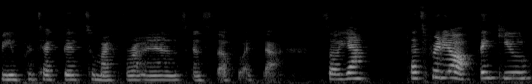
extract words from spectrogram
being protective to my friends and stuff like that. So yeah that's pretty all. Thank you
